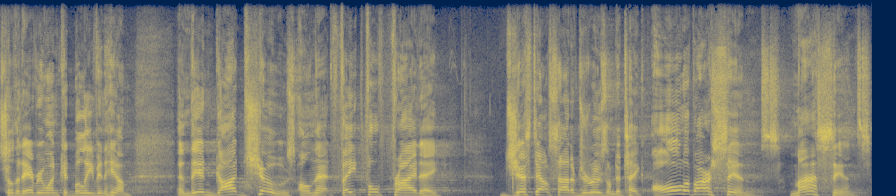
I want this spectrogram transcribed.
so that everyone could believe in him. And then God chose on that fateful Friday, just outside of Jerusalem, to take all of our sins, my sins,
